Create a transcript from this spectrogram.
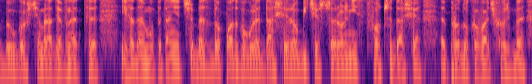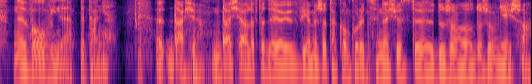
był gościem Radia Wnet i zadałem mu pytanie, czy bez dopłat w ogóle da się robić jeszcze rolnictwo? Czy da się produkować choćby wołowinę? Pytanie. Da się, da się, ale wtedy wiemy, że ta konkurencyjność jest e, dużo, dużo mniejsza.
